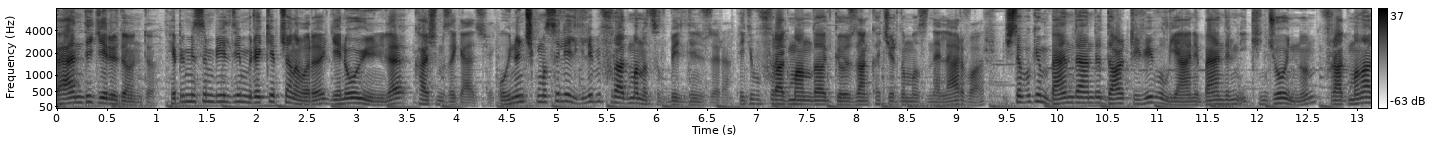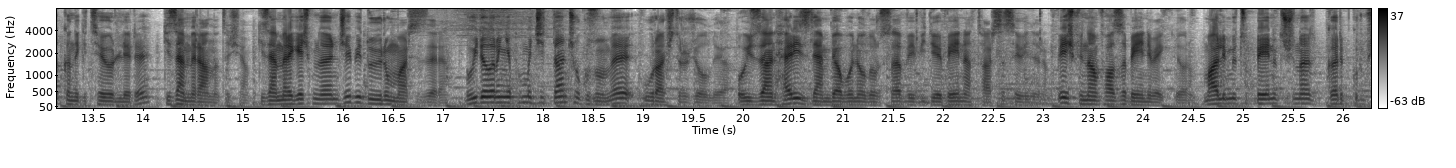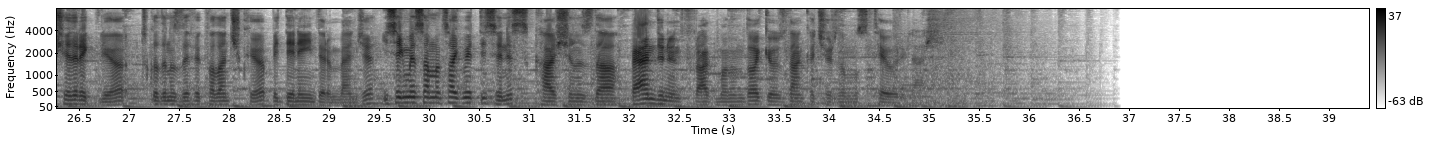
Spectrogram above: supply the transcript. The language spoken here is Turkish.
Bendi geri döndü. Hepimizin bildiği mürekkep canavarı yeni oyunuyla karşımıza gelecek. Oyunun çıkmasıyla ilgili bir fragman atıldı bildiğiniz üzere. Peki bu fragmanda gözden kaçırdığımız neler var? İşte bugün Band and the Dark Revival yani Band'in ikinci oyununun fragmanı hakkındaki teorileri, gizemleri anlatacağım. Gizemlere geçmeden önce bir duyurum var sizlere. Bu videoların yapımı cidden çok uzun ve uğraştırıcı oluyor. O yüzden her izleyen bir abone olursa ve videoya beğeni atarsa sevinirim. 5000'den fazla beğeni bekliyorum. Malum YouTube beğeni tuşuna garip grup şeyler ekliyor. Tıkladığınızda efekt falan çıkıyor. Bir deneyin derim bence. Instagram hesabımdan takip ettiyseniz karşınızda Band'inin fragmanında gözden kaçırdığımız teoriler.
